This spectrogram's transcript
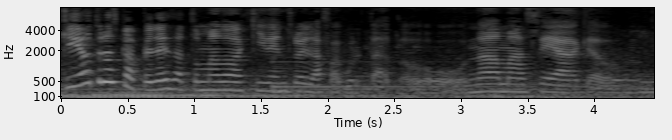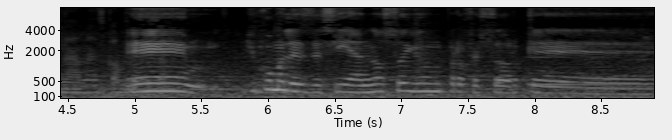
¿qué otros papeles ha tomado aquí dentro de la facultad? ¿O nada más se ha quedado nada más como eh, yo como les decía, no soy un profesor que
